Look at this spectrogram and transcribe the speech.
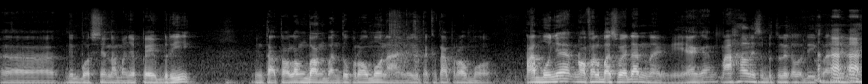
uh, ini bosnya namanya Febri minta tolong bang bantu promo nah ini kita kita promo tamunya Novel Baswedan lagi ya kan mahal nih sebetulnya kalau diiklanin ya.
